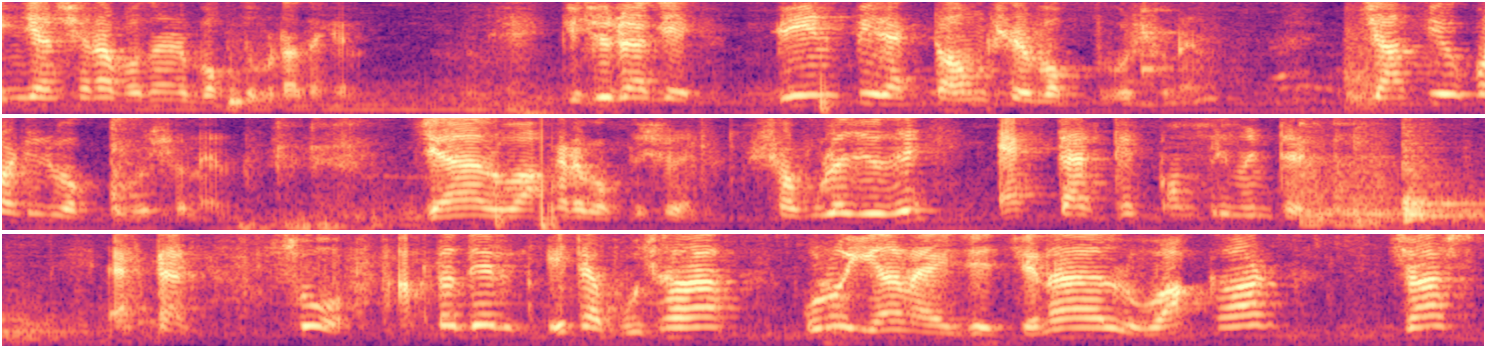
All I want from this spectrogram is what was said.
ইন্ডিয়ান সেনাপ্রধানের বক্তব্যটা দেখেন। কিছুটা আগে বিএনপির একটা অংশের বক্তব্য শুনেন, জাতীয় পার্টির বক্তব্য শুনেন জেনারেল ওয়াকারের বক্তব্য শুনেন। সবগুলো যদি একটা একটা কমপ্লিমেন্টারি একটা সো আপনাদের এটা বোঝা কোনো ইয়া নাই যে জেনারেল ওয়াকার জাস্ট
